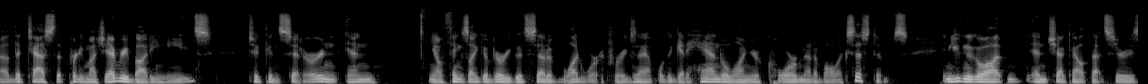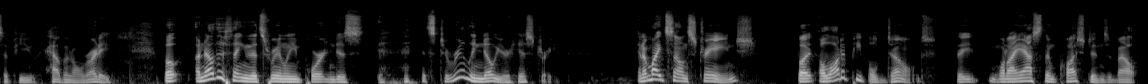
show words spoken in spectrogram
uh, the test that pretty much everybody needs to consider, and, and you know things like a very good set of blood work, for example, to get a handle on your core metabolic systems and you can go out and check out that series if you haven't already. But another thing that's really important is it's to really know your history. And it might sound strange, but a lot of people don't. They when I ask them questions about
